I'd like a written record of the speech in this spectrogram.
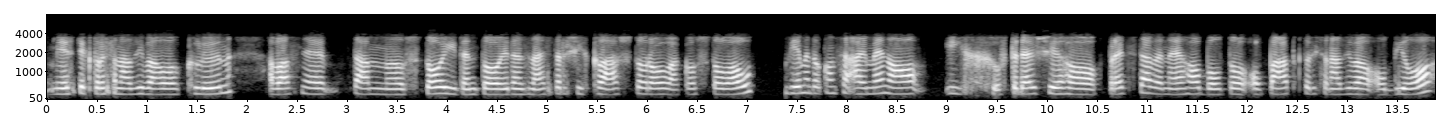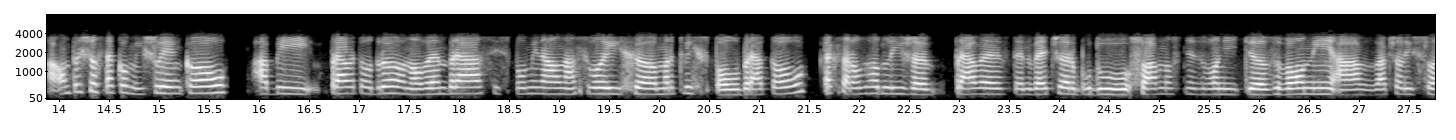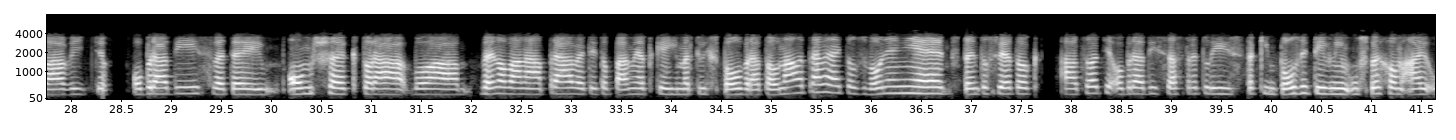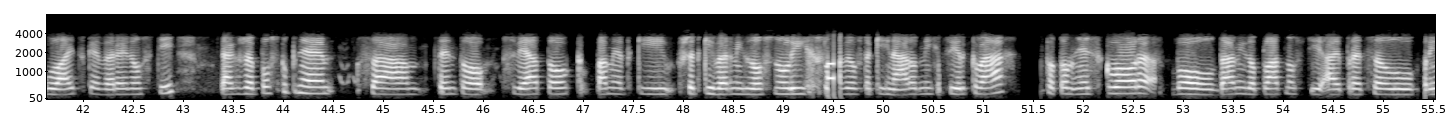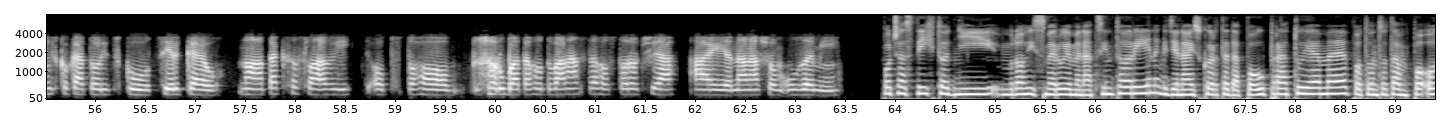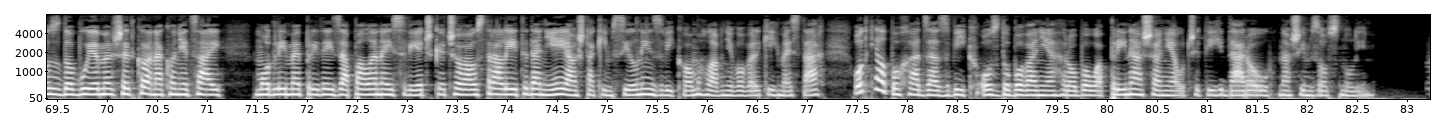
mieste, ktoré sa nazývalo Clun, a vlastne tam stojí tento jeden z najstarších kláštorov a kostolov. Vieme dokonca aj meno ich vtedajšieho predstaveného, bol to opát, ktorý sa nazýval Odilo a on prišiel s takou myšlienkou, aby práve toho 2. novembra si spomínal na svojich e, mŕtvych spolubratov, tak sa rozhodli, že práve v ten večer budú slávnostne zvoniť zvony a začali sláviť obrady svätej Omše, ktorá bola venovaná práve tejto pamiatke ich mŕtvych spolubratov. No ale práve aj to zvonenie v tento sviatok a celé tie obrady sa stretli s takým pozitívnym úspechom aj u laickej verejnosti. Takže postupne sa tento sviatok pamiatky všetkých verných zosnulých slávil v takých národných cirkvách. Potom neskôr bol daný do platnosti aj pre celú rímskokatolickú cirkev. No a tak sa slávi od toho zhruba toho 12. storočia aj na našom území. Počas týchto dní mnohí smerujeme na cintorín, kde najskôr teda poupratujeme, potom to tam poozdobujeme všetko a nakoniec aj modlíme pri tej zapalenej sviečke, čo v Austrálii teda nie je až takým silným zvykom, hlavne vo veľkých mestách. Odkiaľ pochádza zvyk ozdobovania hrobov a prinášania určitých darov našim zosnulým?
